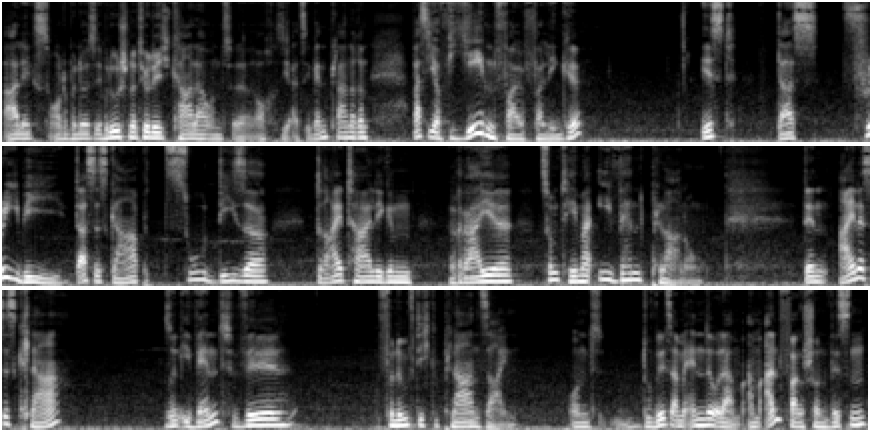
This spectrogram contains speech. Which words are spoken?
Alex, Entrepreneurs Evolution natürlich, Carla und äh, auch sie als Eventplanerin. Was ich auf jeden Fall verlinke, ist das Freebie, das es gab zu dieser dreiteiligen Reihe zum Thema Eventplanung. Denn eines ist klar, so ein Event will vernünftig geplant sein. Und du willst am Ende oder am Anfang schon wissen,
